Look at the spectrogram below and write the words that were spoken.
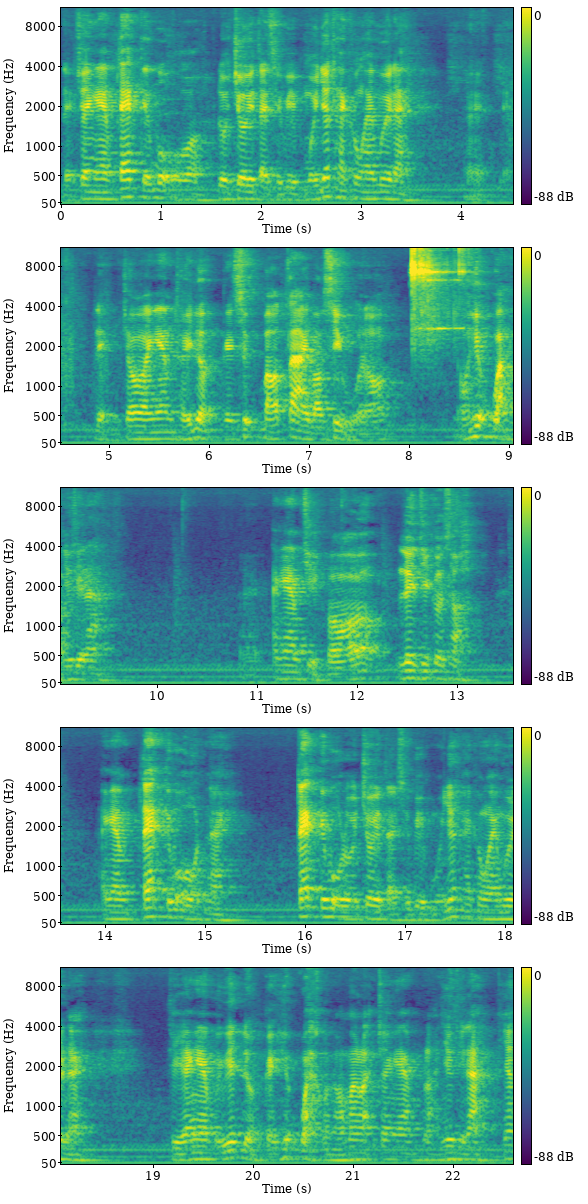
để cho anh em test cái bộ đồ chơi tài xỉu bịp mới nhất 2020 này. Đấy, để cho anh em thấy được cái sự báo tài báo xỉu của nó nó hiệu quả như thế nào. Đấy, anh em chỉ có lên trên cơ sở anh em test cái bộ hột này test cái bộ đồ chơi tài xỉu bịp mới nhất 2020 này thì anh em mới biết được cái hiệu quả của nó mang lại cho anh em là như thế nào nhé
